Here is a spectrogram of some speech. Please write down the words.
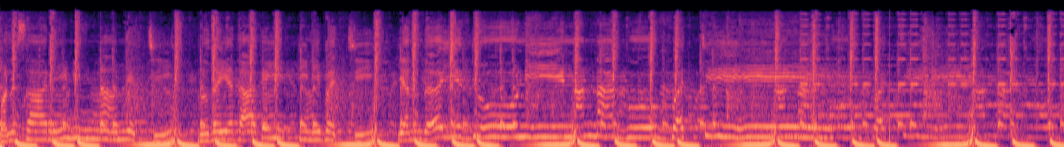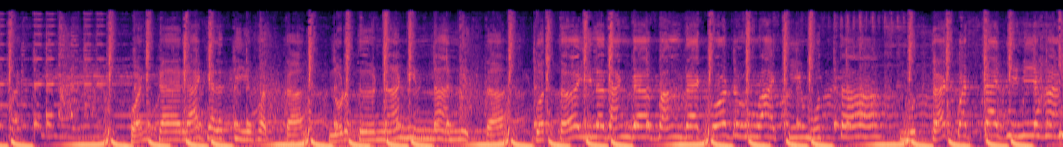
ಮನಸಾರೆ ನಿನ್ನ ಮೆಚ್ಚಿ, ಹೃದಯದಾಗ ಇಟ್ಟಿನಿ ಬಚ್ಚಿ, ಎಂದ ಇದ್ರು ನೀ ನನ್ನಗೂ ಬಚ್ಚಿ. ಕೊಂಟರ ಗೆಳತಿ ಹೊತ್ತ ನೋಡ್ತು ನಾ ನಿನ್ನ ನಿತ್ತ, ಗೊತ್ತ ಇಲ್ಲದಂಗ ಬಂದ ಕೊಡು ಹಾಕಿ ಮುತ್ತ ಮುತ್ತ ಕೊಟ್ಟ ಗಿನಿ ಹಂಗ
